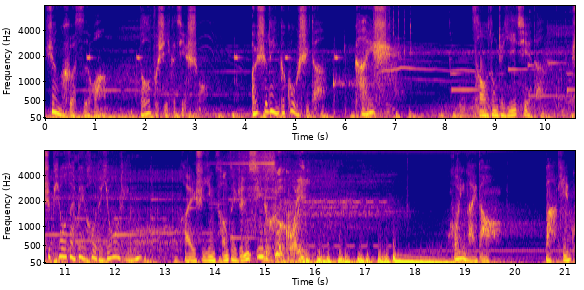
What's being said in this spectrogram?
任何死亡都不是一个结束，而是另一个故事的开始。操纵着一切的是飘在背后的幽灵，还是隐藏在人心的恶鬼？欢迎来到霸天鬼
